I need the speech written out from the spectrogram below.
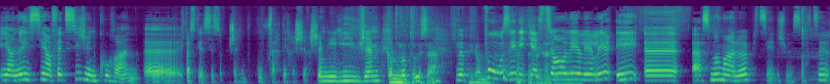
il y en a ici. en fait, ici, j'ai une couronne, euh, parce que c'est ça, j'aime beaucoup faire des recherches, j'aime les livres, j'aime Comme me, nous tous, hein? me C'est comme- poser des questions, lire, lire, lire. Et euh, à ce moment-là, puis tiens, je vais sortir.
